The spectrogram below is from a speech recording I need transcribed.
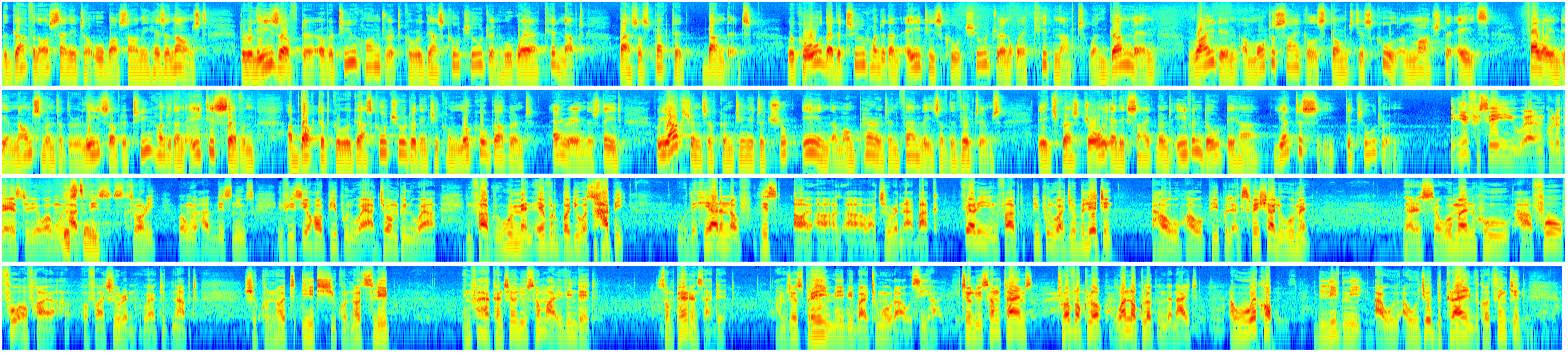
The governor, Senator Uba Sani, has announced the release of the over 200 Kuriga school children who were kidnapped by suspected bandits. Recall that the 280 school children were kidnapped when gunmen riding on motorcycles stormed their school on March the 8th, following the announcement of the release of the 287 abducted Kuriga school children in Chikun local government area in the state. Reactions have continued to troop in among parents and families of the victims. They express joy and excitement even though they are yet to see their children. If you say you were in Kuriga yesterday when we had this story, when we had this news, if you see how people were jumping, were in fact women, everybody was happy with the hearing of this, our, our, our children are back. Very, in fact, people were jubilating. How, how people, especially women, there is a woman who her four, four of her of her children were kidnapped. She could not eat, she could not sleep. In fact, I can tell you some are even dead. Some parents are dead. I'm just praying maybe by tomorrow I will see her. I tell you sometimes 12 o'clock, 1 o'clock in the night, I will wake up. Believe me, I will, I will just be crying because thinking,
